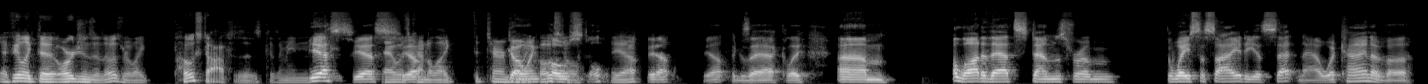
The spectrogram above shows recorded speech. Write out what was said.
I feel like the origins of those were like post offices because I mean, yes yes that was yep. kind of like the term Going postal. postal. Yeah, Yeah, yeah, exactly. Um, a lot of that stems from the way society is set now. We're kind of a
